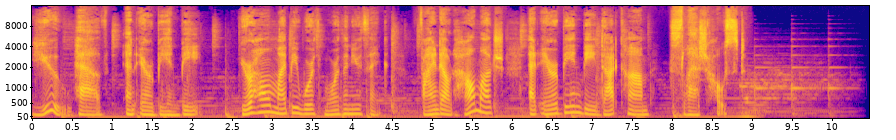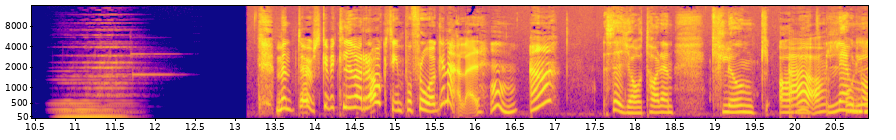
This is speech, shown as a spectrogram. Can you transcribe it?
you have an Airbnb. Your home might be worth more than you think. Find out how much at airbnb.com/slash host. Men du, ska vi kliva rakt in på frågorna eller? Mm. Ja. Säger jag och tar en klunk av Ja, mitt och lemon tea.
